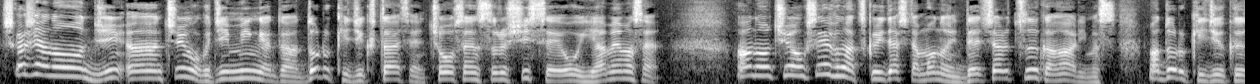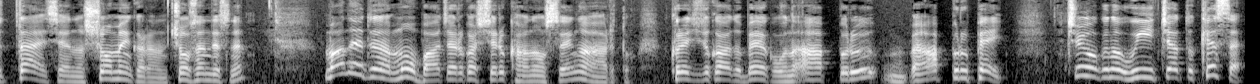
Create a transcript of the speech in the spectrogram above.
しかし、あの、中国人民元というのはドル基軸体制に挑戦する姿勢をやめません。あの、中国政府が作り出したものにデジタル通貨があります。まあ、ドル基軸体制の正面からの挑戦ですね。マネーというのはもうバーチャル化している可能性があると。クレジットカード、米国のアップル、アップルペイ、中国の WeChat 決済、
